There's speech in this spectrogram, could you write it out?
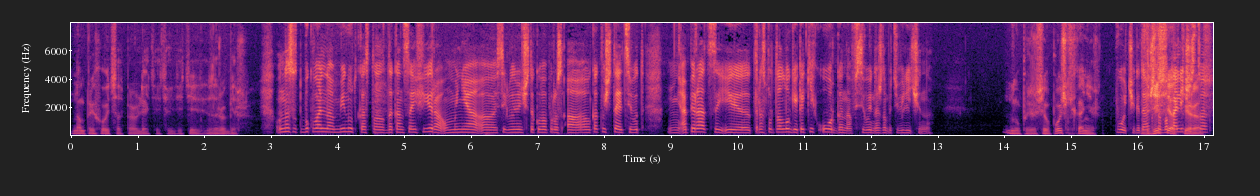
нам приходится отправлять этих детей за рубеж. У нас вот буквально минутка осталась до конца эфира. У меня, э, Сергей Владимирович, такой вопрос. А как вы считаете, вот операции и трансплантология каких органов сегодня должна быть увеличена? Ну, прежде всего, почки, конечно. Почек, да? В Чтобы количество, раз.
